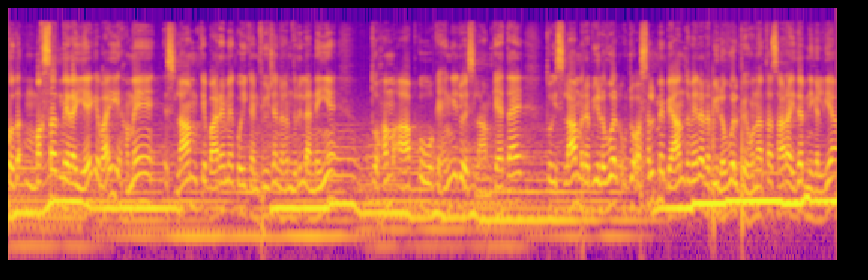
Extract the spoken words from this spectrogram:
खुद, मकसद मेरा ये है कि भाई, हमें इस्लाम के बारे में कोई कन्फ्यूज़न अलहमदिल्ला नहीं है। तो हम आपको वो कहेंगे जो इस्लाम कहता है। तो इस्लाम रबी अव्वल, जो असल में बयान तो मेरा रबी अव्वल पे होना था, सारा इधर निकल गया।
